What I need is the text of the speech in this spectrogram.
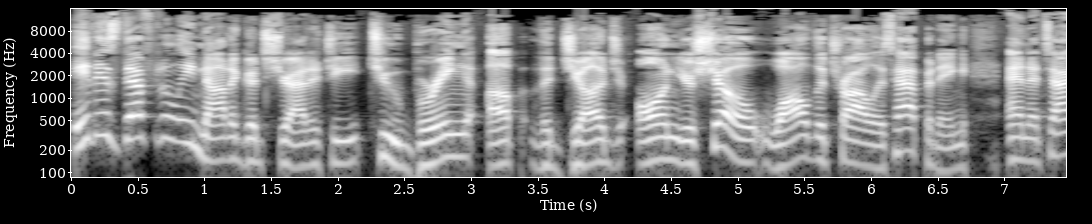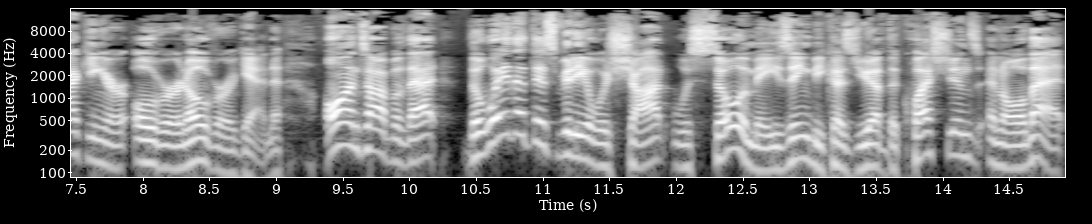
it is definitely not a good strategy to bring up the judge on your show while the trial is happening and attacking her over and over again. On top of that, the way that this video was shot was so amazing because you have the questions and all that,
